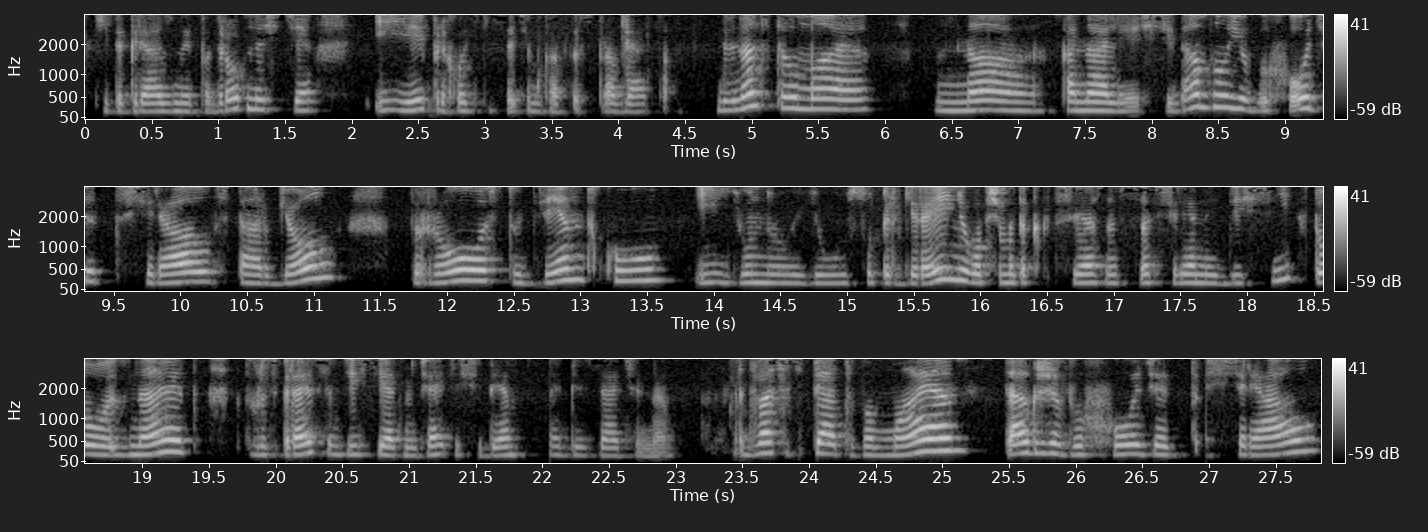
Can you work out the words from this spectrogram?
какие-то грязные подробности, и ей приходится с этим как-то справляться. 12 мая на канале CW выходит сериал Stargirl про студентку и юную супергероиню. В общем, это как-то связано со вселенной DC. Кто знает, кто разбирается в DC, отмечайте себе обязательно. 25 мая также выходит сериал,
